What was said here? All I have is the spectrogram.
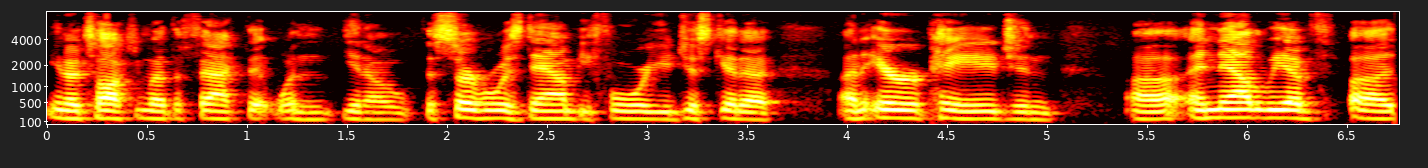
you know, talking about the fact that when, you know, the server was down before, you just get a, an error page. And, uh, and now that we have uh,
